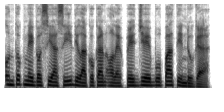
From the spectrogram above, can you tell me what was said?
Untuk negosiasi dilakukan oleh PJ Bupati Nduga.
